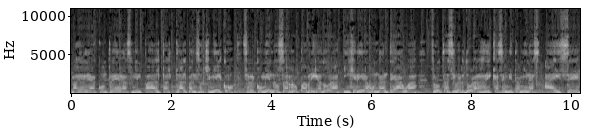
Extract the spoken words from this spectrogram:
Magdalena Contreras, Milpalta, Tlalpan y Xochimilco. Se recomienda usar ropa abrigadora, ingerir abundante agua, frutas y verduras ricas en vitaminas A y C.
